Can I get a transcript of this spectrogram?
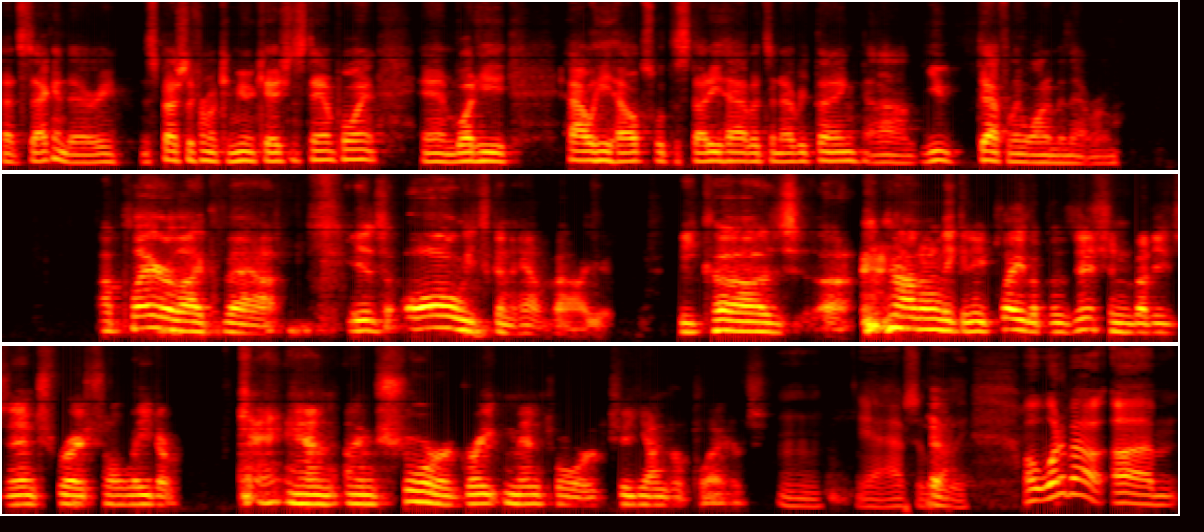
that secondary, especially from a communication standpoint, and what he, how he helps with the study habits and everything. Um, you definitely want him in that room. a player like that is always going to have value because uh, not only can he play the position, but he's an inspirational leader. And I'm sure a great mentor to younger players. hmm Yeah, absolutely. Well, what about um,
